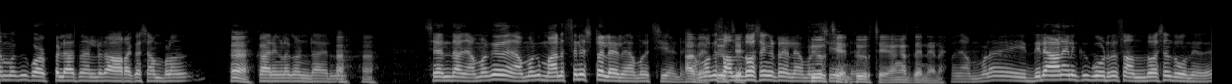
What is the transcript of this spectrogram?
നമുക്ക് കുഴപ്പമില്ലാത്ത നല്ലൊരു ആറൊക്കെ ശമ്പളം കാര്യങ്ങളൊക്കെ ഉണ്ടായിരുന്നു. പക്ഷെ എന്താ നമുക്ക് നമുക്ക് മനസ്സിന് ഇഷ്ടമല്ലേ നമ്മൾ ചെയ്യേണ്ടത്. നമുക്ക് സന്തോഷം കിട്ടണല്ലേ നമ്മൾ തീർച്ചയായും തീർച്ചയായും. അങ്ങനെ തന്നെയാണ്. നമ്മൾ ഇതിലാണ് എനിക്ക് കൂടുതൽ സന്തോഷം തോന്നിയത്.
